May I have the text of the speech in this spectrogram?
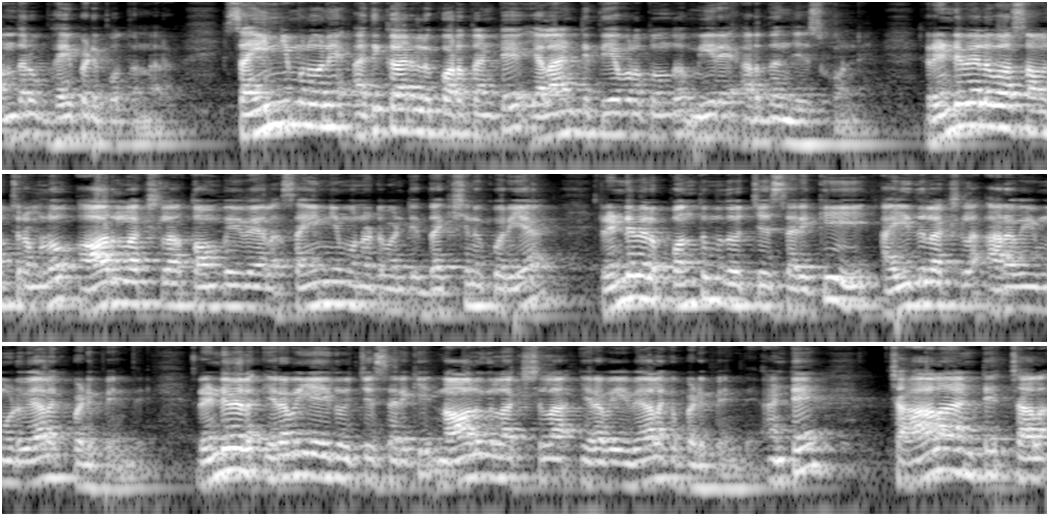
అందరూ భయపడిపోతున్నారు. సైన్యంలోనే అధికారుల కొరత అంటే ఎలాంటి తీవ్రత ఉందో మీరే అర్థం చేసుకోండి. రెండు వేలవ సంవత్సరంలో ఆరు లక్షల తొంభై వేల సైన్యం ఉన్నటువంటి దక్షిణ కొరియా రెండు వేల పంతొమ్మిది వచ్చేసరికి ఐదు లక్షల అరవై మూడు వేలకు పడిపోయింది. రెండు వేల ఇరవై ఐదు వచ్చేసరికి నాలుగు లక్షల ఇరవై వేలకు పడిపోయింది. అంటే చాలా అంటే చాలా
